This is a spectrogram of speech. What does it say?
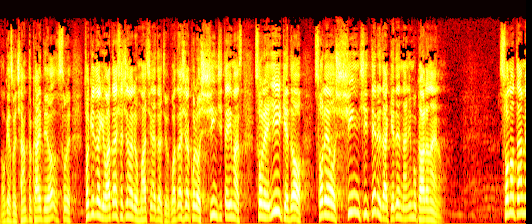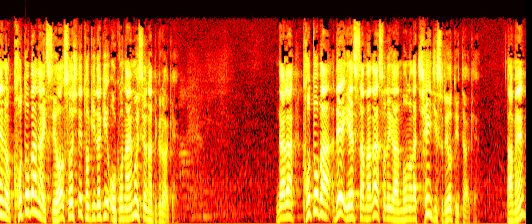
OK、それちゃんと書いてよ。それ、時々私たちの中で間違えたら私はこれを信じています。それいいけど、それを信じてるだけで何も変わらないの。そのための言葉が必要。そして時々行いも必要になってくるわけ。だから言葉でイエス様がそれがものがチェンジするよと言ったわけ。アメ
